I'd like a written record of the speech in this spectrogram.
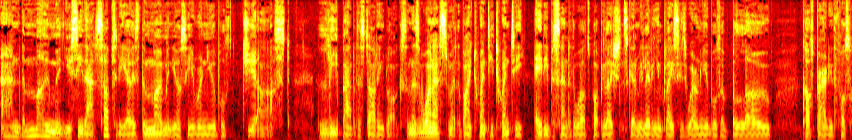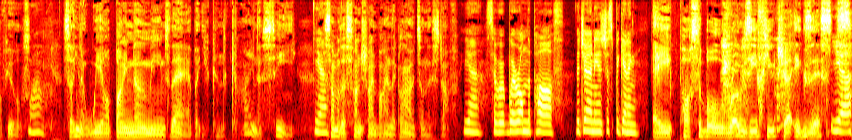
And the moment you see that subsidy is the moment you'll see renewables just leap out of the starting blocks. And there's one estimate that by 2020, 80% of the world's population is going to be living in places where renewables are below cost parity with fossil fuels. Wow. So, you know, we are by no means there, but you can kind of see Yeah. some of the sunshine behind the clouds on this stuff. Yeah. So we're, we're on the path. The journey is just beginning. A possible rosy future exists. Yeah,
